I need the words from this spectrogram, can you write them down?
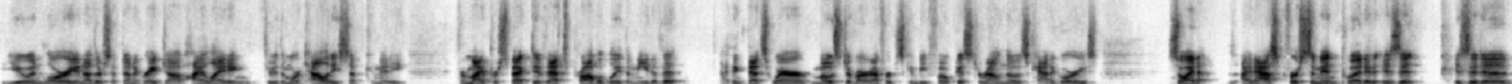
you and Lori and others have done a great job highlighting through the mortality subcommittee. From my perspective, that's probably the meat of it. I think that's where most of our efforts can be focused around those categories. So I'd I'd ask for some input. Is it is it a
